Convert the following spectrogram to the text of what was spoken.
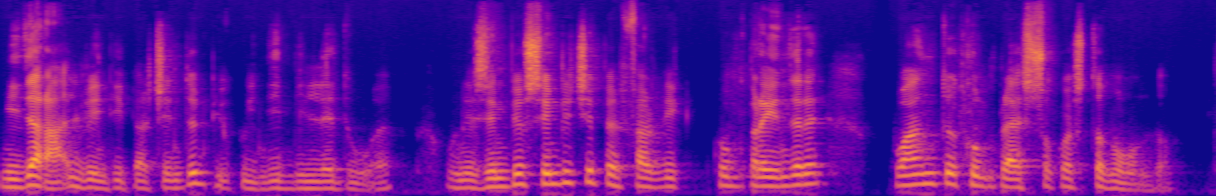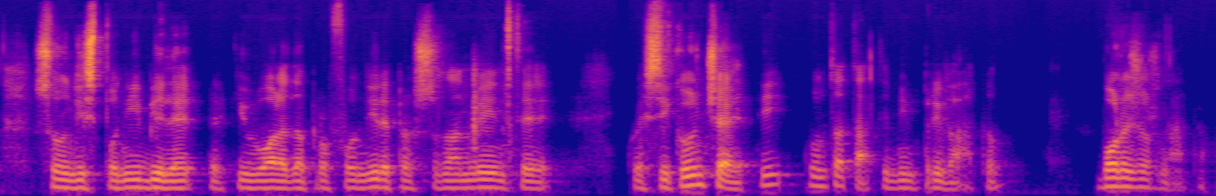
mi darà il 20% in più, quindi 1200. Un esempio semplice per farvi comprendere quanto è complesso questo mondo. Sono disponibile per chi vuole approfondire personalmente questi concetti, contattatemi in privato. Buona giornata.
